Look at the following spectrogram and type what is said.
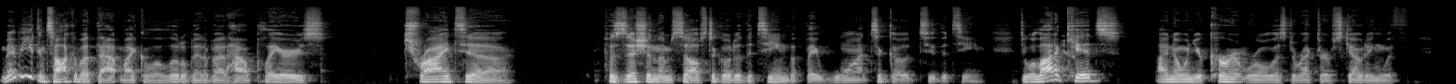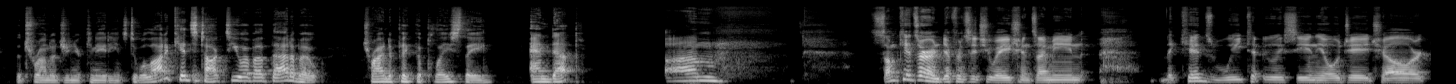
Maybe you can talk about that, Michael, a little bit about how players try to position themselves to go to the team that they want to go to the team. Do a lot of kids, I know in your current role as director of scouting with the Toronto Junior Canadiens, do a lot of kids talk to you about that, about trying to pick the place they end up Um, some kids are in different situations. I mean, the kids we typically see in the OJHL are,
